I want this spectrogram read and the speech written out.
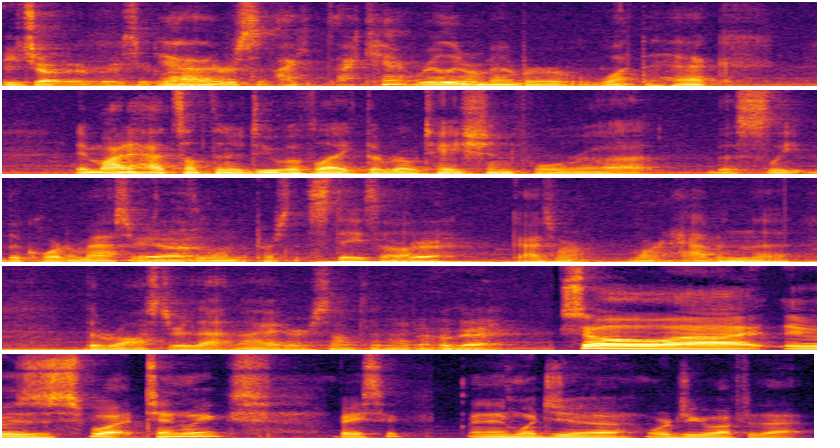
each other, basically. Yeah, there was. I, I can't really remember what the heck. It might have had something to do with like the rotation for uh, the sleep, the quartermaster, Yeah. the one the person that stays up. Okay. Guys weren't weren't having the the roster that night or something. I don't know. Okay. So uh, it was what ten weeks, basic, and then what'd you where'd you go after that?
